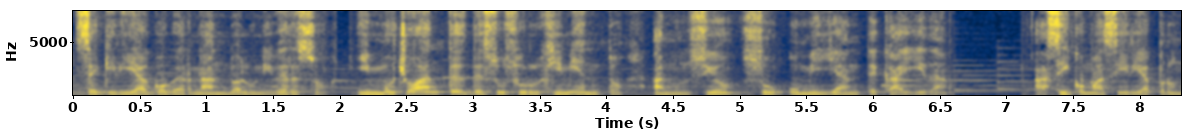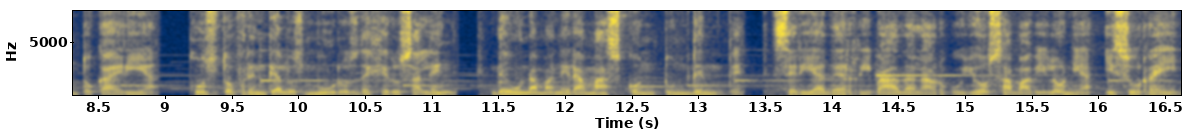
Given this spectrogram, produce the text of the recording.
seguiría gobernando al universo y mucho antes de su surgimiento anunció su humillante caída. Así como Asiria pronto caería justo frente a los muros de Jerusalén, de una manera más contundente sería derribada la orgullosa Babilonia y su rey.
